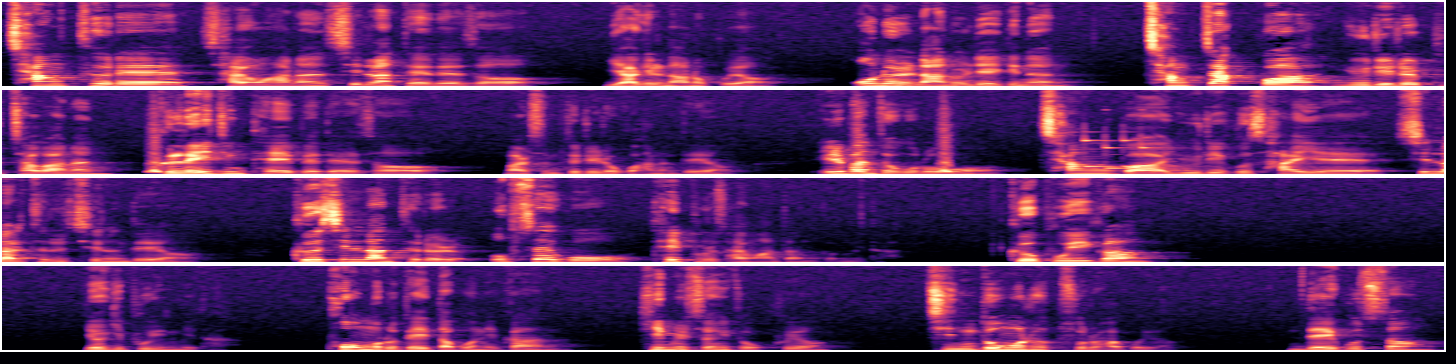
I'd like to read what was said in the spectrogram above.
창틀에 사용하는 실란트에 대해서 이야기를 나눴고요. 오늘 나눌 얘기는 창짝과 유리를 부착하는 글레이징 테이프에 대해서 말씀드리려고 하는데요. 일반적으로 창과 유리 그 사이에 실란트를 치는데요. 그 실란트를 없애고 테이프를 사용한다는 겁니다. 그 부위가 여기 부위입니다. 폼으로 되어 있다 보니까 기밀성이 좋고요. 진동을 흡수를 하고요. 내구성,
